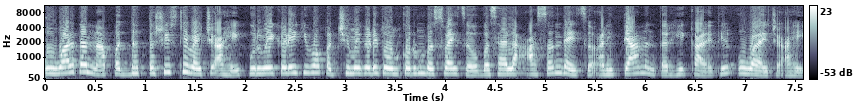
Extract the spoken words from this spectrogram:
ओवाळताना पद्धत तशीच ठेवायची आहे. पूर्वेकडे किंवा पश्चिमेकडे तोंड करून बसवायचं बसायला आसन द्यायचं आणि त्यानंतर हे काळे तीळ ओवाळायचे आहे.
